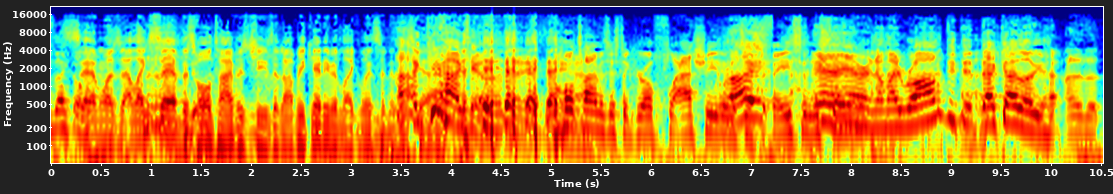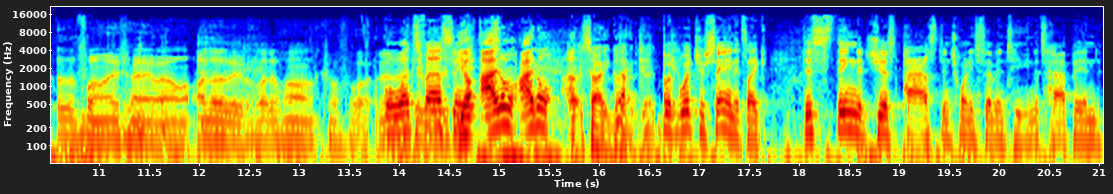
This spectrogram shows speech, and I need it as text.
like the, Sam was like Sam this whole time is cheesing up. He can't even like listen to this I guy. can't. I can't. the whole time is just a girl flashing and it's his face in the Aaron, center. Aaron, am I wrong? Did, did that guy look? Well, what's fascinating? Yo, I don't. I don't. Uh, sorry, go No, ahead. Go ahead. But what you're saying, it's like this thing that just passed in 2017. It's happened.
